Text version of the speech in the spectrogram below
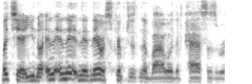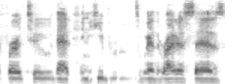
but yeah, you know, and, and, there, there are scriptures in the Bible that pastors refer to that in Hebrews where the writer says,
